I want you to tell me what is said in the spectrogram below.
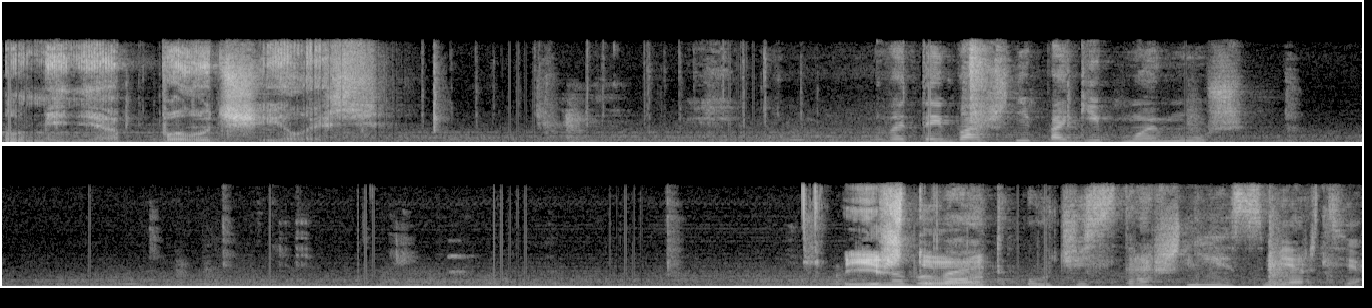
У меня получилось. В этой башне погиб мой муж. И Но что? бывает участь страшнее смерти.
